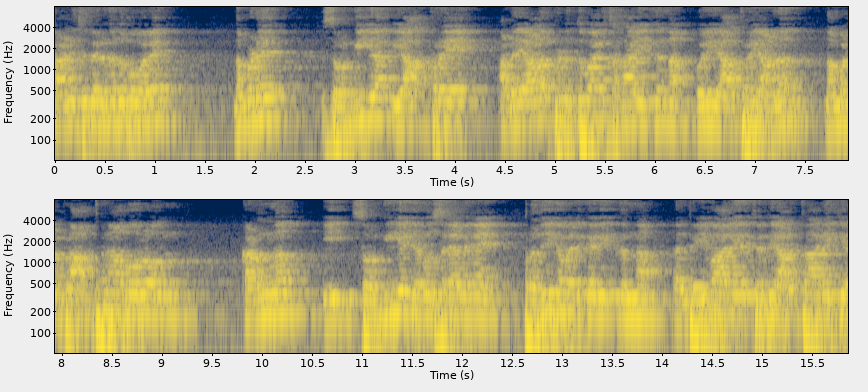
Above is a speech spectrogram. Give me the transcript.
കാണിച്ചു തരുന്നത് പോലെ നമ്മുടെ സ്വർഗീയ യാത്രയെ അടയാളപ്പെടുത്തുവാൻ സഹായിക്കുന്ന ഒരു യാത്രയാണ് നമ്മൾ പ്രാർത്ഥനാപൂർവം കടന്ന് ഈ സ്വർഗീയ ജെറൂസലേമിനെ പ്രതീകവൽക്കരിക്കുന്ന ദൈവാലയത്തിന്റെ അൾത്താരയ്ക്ക്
